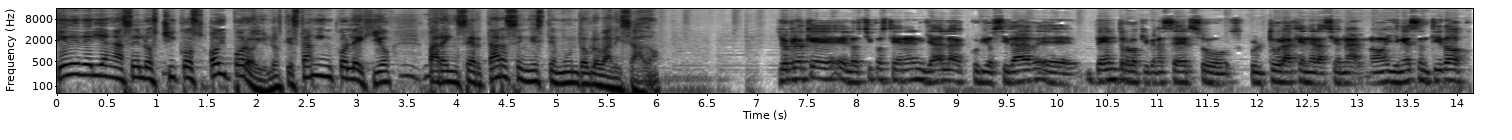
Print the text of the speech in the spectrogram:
¿Qué deberían hacer los chicos hoy por hoy, los que están en colegio, para insertarse en este mundo globalizado? Yo creo que eh, los chicos tienen ya la curiosidad eh, dentro de lo que viene a ser su, su, cultura generacional, ¿no? Y en ese sentido,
